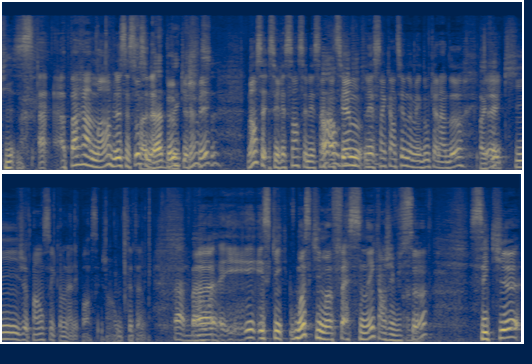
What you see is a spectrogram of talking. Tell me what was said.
Puis apparemment, là, c'est sûr, c'est la pub que je fais. ça? Non, c'est récent, c'est les Ah, 50e, ok, ok. les 50e de McDo Canada, euh, qui, je pense, c'est comme l'année passée, genre, ou cette année. Ah, ben Euh, ouais. et, ce qui moi, ce qui m'a fasciné quand j'ai vu ça, c'est que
